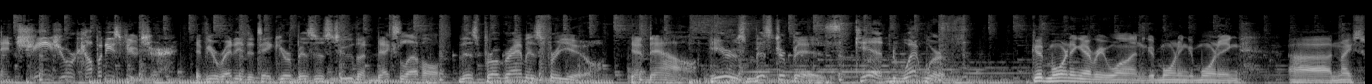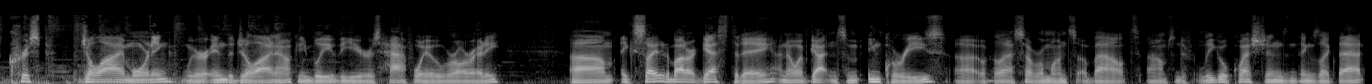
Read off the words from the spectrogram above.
and change your company's future. If you're ready to take your business to the next level, this program is for you. And now, here's Mr. Biz, Ken Wentworth. Good morning, everyone. Good morning. Good morning. Uh, nice, crisp July morning. We're into July now. Can you believe the year is halfway over already? Um, excited about our guest today. I know I've gotten some inquiries uh, over the last several months about um, some different legal questions and things like that.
